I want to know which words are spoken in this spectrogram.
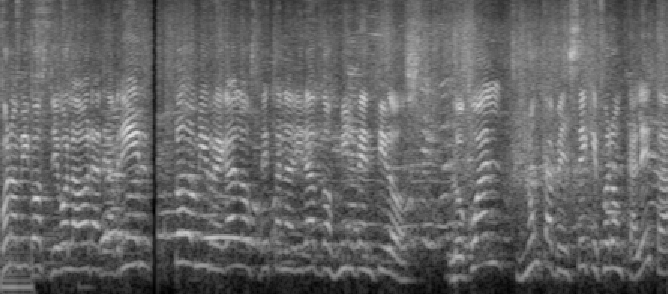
Bueno amigos, llegó la hora de abrir todos mis regalos de esta Navidad 2022, lo cual nunca pensé que fueron caleta.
